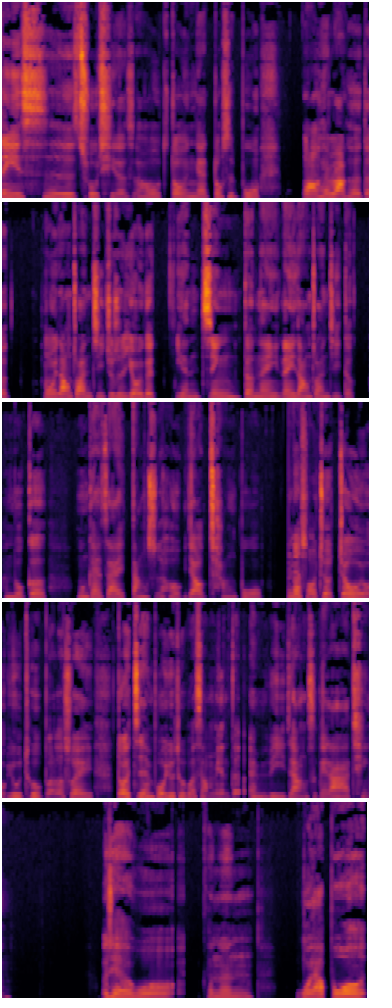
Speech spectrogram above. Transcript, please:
第一次初期的时候，都应该都是播 One Ok Rock 的某一张专辑，就是有一个眼睛的那那一张专辑的很多歌，我应该在当时候比较常播。那时候就就有 YouTube 了，所以都会直接播 YouTube 上面的 MV 这样子给大家听。而且我可能我要播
